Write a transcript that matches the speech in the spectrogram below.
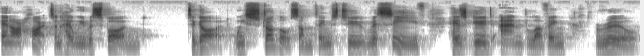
in our hearts and how we respond to God. We struggle sometimes to receive His good and loving rule.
